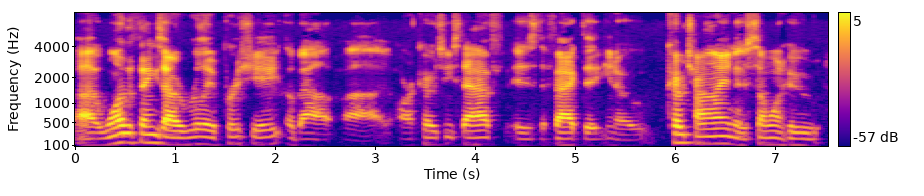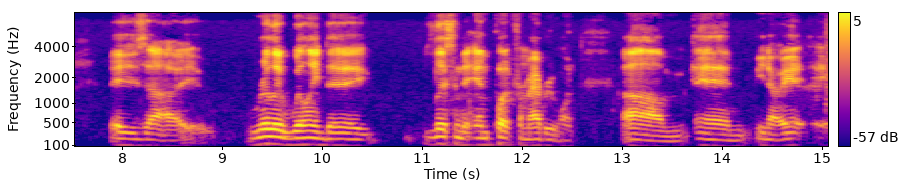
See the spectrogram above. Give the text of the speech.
uh, one of the things I really appreciate about uh, our coaching staff is the fact that you know Coach Hine is someone who is uh, really willing to listen to input from everyone, um, and you know it, it,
